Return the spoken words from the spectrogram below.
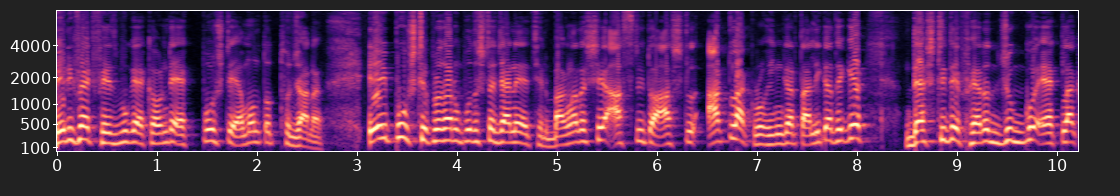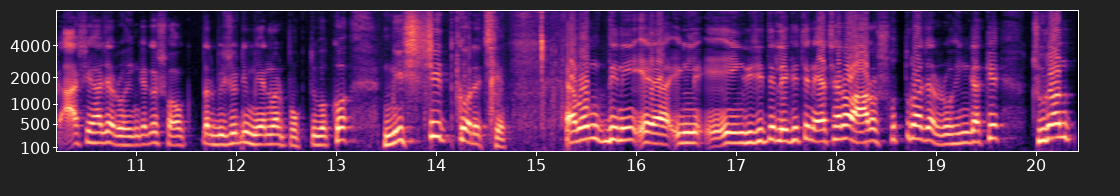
ভেরিফাইড ফেসবুক অ্যাকাউন্টে এক পোস্টে এমন তথ্য জানান। এই পোস্টে প্রধান উপদেষ্টা জানিয়েছেন, বাংলাদেশে আশ্রিত আশ- আট লাখ রোহিঙ্গার তালিকা থেকে দেশটিতে ফেরতযোগ্য এক লাখ আশি হাজার রোহিঙ্গাকে সহতার বিষয়টি মিয়ানমার কর্তৃপক্ষ নিশ্চিত করেছে। এবং তিনি ইংরেজিতে লিখেছেন, এছাড়াও আরও সত্তর হাজার রোহিঙ্গাকে চূড়ান্ত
